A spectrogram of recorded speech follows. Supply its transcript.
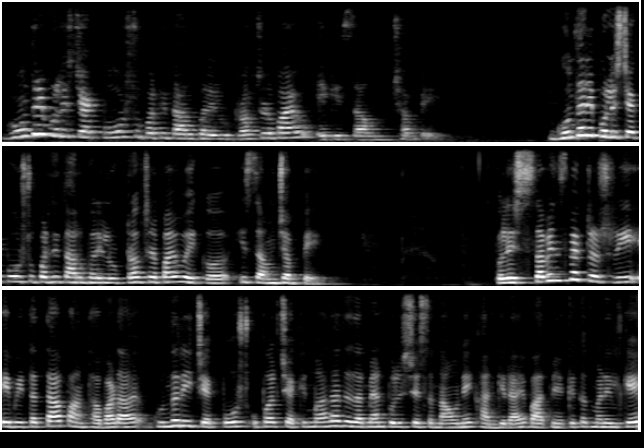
ગોંદરી પોલીસ ચેકપોસ્ટ ઉપરથી તારું ભરેલું ટ્રક ઝડપાયો એક ઇસમ છબ્બે ગુંદરી પોલીસ ચેકપોસ્ટ ઉપરથી તારું ભરેલું ટ્રક ઝડપાયું, એક ઇસમ જબ્બે police sub inspector Shri AB Datta Panthawada Gundri checkpost ઉપર ચેકિંગમાં હતા દરમિયાન પોલીસ સ્ટેશનનાઓને ખાનગી રાહે બાતમી હકીકત મળેલ કે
